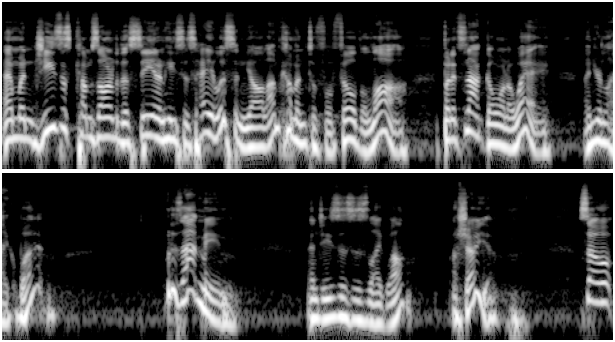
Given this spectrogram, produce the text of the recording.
And when Jesus comes onto the scene and he says, Hey, listen, y'all, I'm coming to fulfill the law, but it's not going away. And you're like, What? What does that mean? And Jesus is like, Well, I'll show you. So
